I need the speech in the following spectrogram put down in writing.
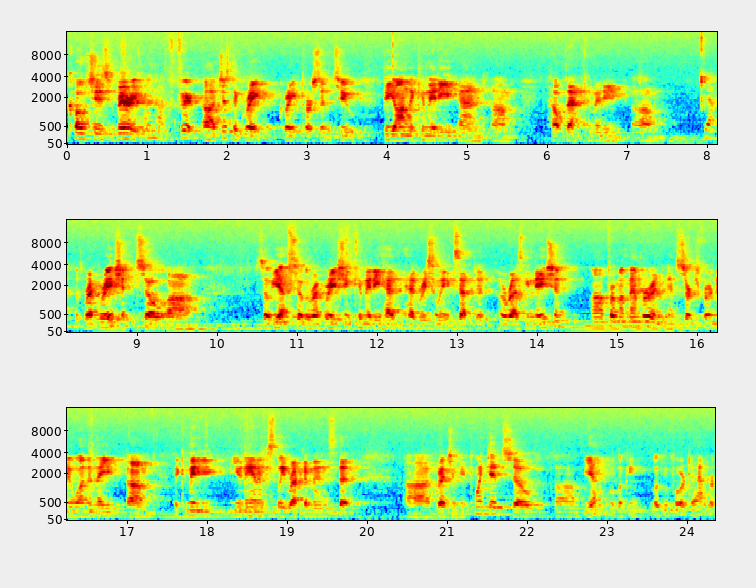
coaches, very, very, uh, just a great, great person to be on the committee and, um, help that committee, um, Yeah. with recreation. So, uh, so yes, so the recreation committee had, had recently accepted a resignation uh, from a member and, and searched for a new one, and they, um, the committee unanimously recommends that uh, Gretchen be appointed. So, um, yeah, we're looking, looking forward to have her.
